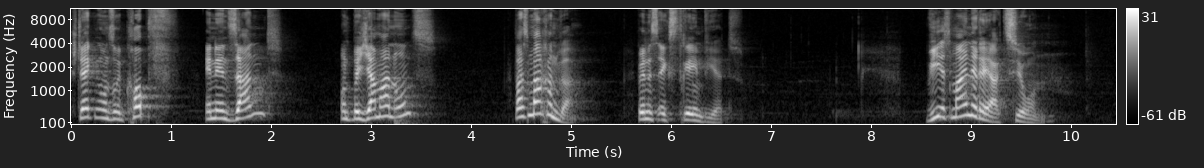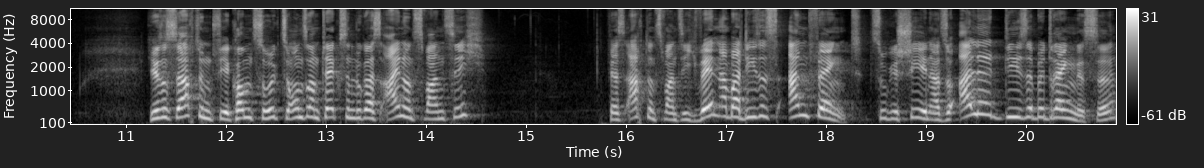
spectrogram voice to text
stecken unseren Kopf in den Sand und bejammern uns? Was machen wir, wenn es extrem wird? Wie ist meine Reaktion? Jesus sagt, und wir kommen zurück zu unserem Text in Lukas 21, Vers 28, wenn aber dieses anfängt zu geschehen, also alle diese Bedrängnisse,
